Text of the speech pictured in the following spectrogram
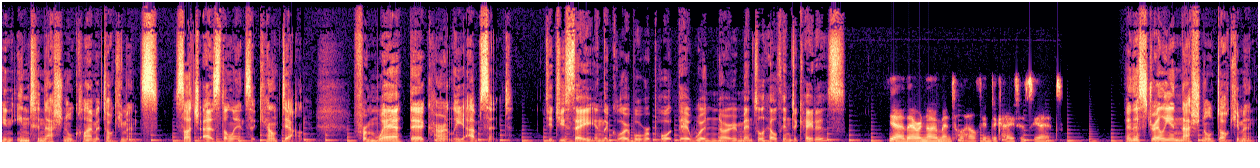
in international climate documents, such as the Lancet Countdown, from where they're currently absent. Did you say in the global report there were no mental health indicators? Yeah, there are no mental health indicators yet. An Australian national document,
